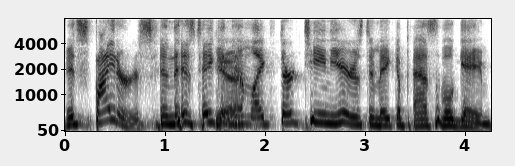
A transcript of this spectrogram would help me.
It's spiders, and it's taken Yeah. them like 13 years to make a passable game.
